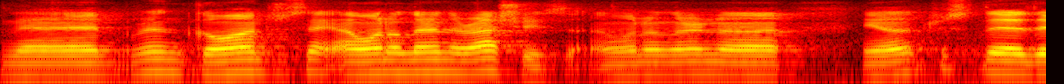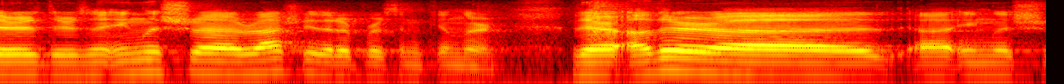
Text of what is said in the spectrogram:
then, then go on to say, I want to learn the Rashis. I want to learn, uh, you know, just there, there, there's an English uh, Rashi that a person can learn. There are other uh, uh, English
